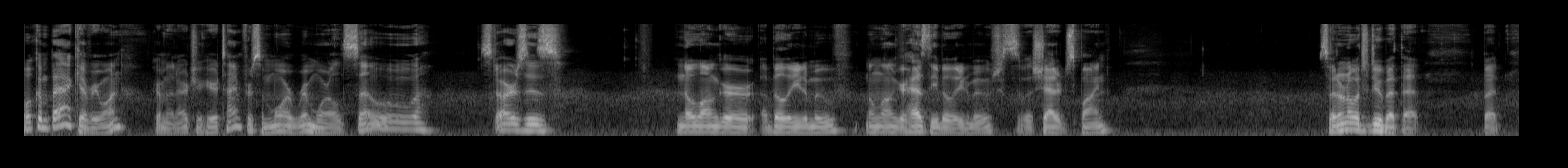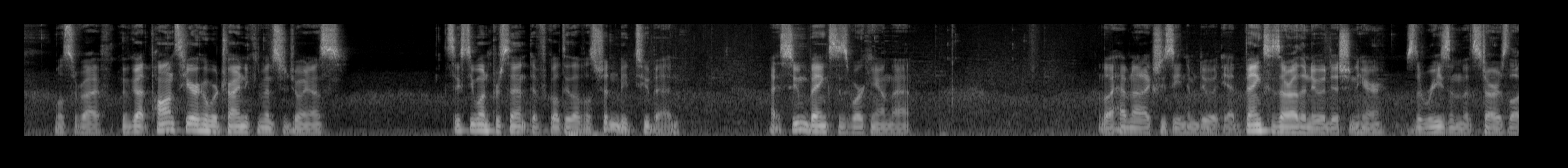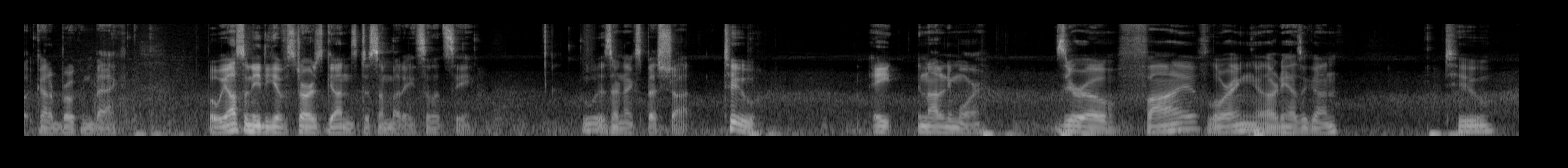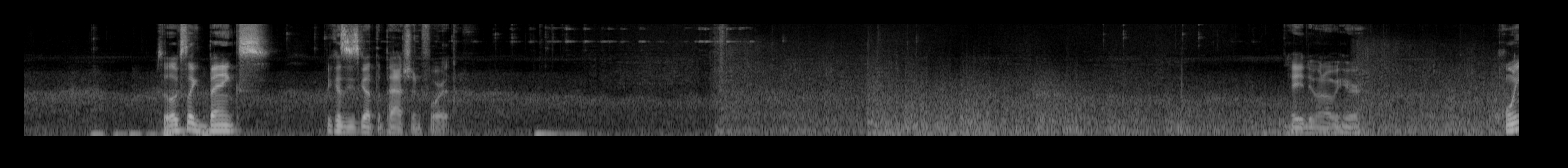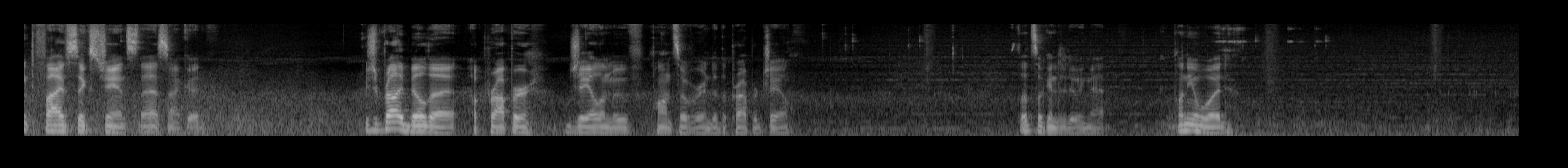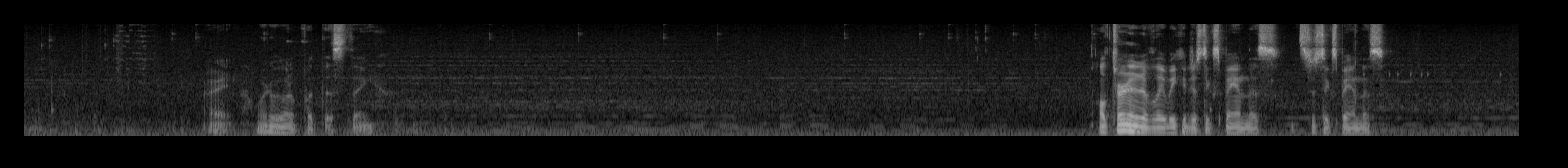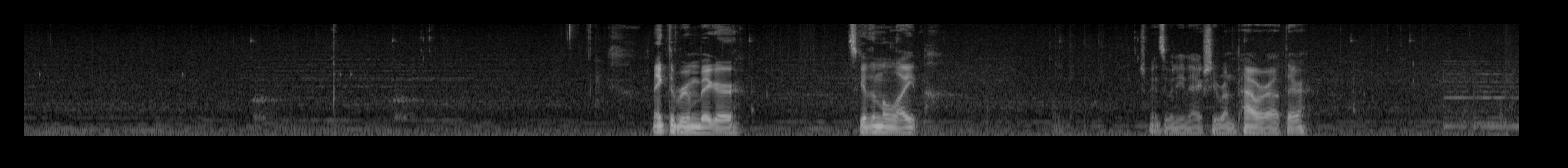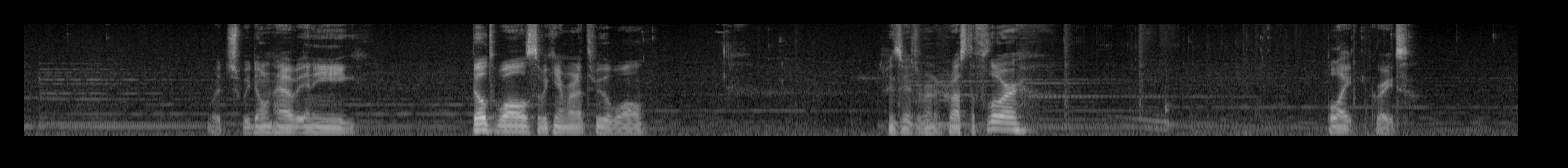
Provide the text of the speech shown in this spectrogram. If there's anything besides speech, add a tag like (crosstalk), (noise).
Welcome back, everyone. Cromulent Archer here. Time for some more RimWorld. So, Stars is no longer ability to move. No longer has the ability to move. She's a shattered spine. So I don't know what to do about that, but we'll survive. We've got Ponce here who we're trying to convince to join us. 61% difficulty levels shouldn't be too bad. I assume Banks is working on that. Although I have not actually seen him do it yet. Banks is our other new addition here. The reason that Stars got a broken back. But we also need to give Stars guns to somebody, so let's see. Who is our next best shot? Two. Eight, and not anymore. Zero, five. Loring already has a gun. Two. So it looks like Banks, because he's got the passion for it. How you doing over here? 0.56 chance. That's not good. We should probably build a, a proper jail and move Ponce over into the proper jail. Let's look into doing that. Plenty of wood. Alright, where do we want to put this thing? Alternatively, we could just expand this. Let's just expand this. Make the room bigger. Let's give them a light. Which means we need to actually run power out there. Which we don't have any built walls, so we can't run it through the wall. Which means we have to run across the floor. Blight, great.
